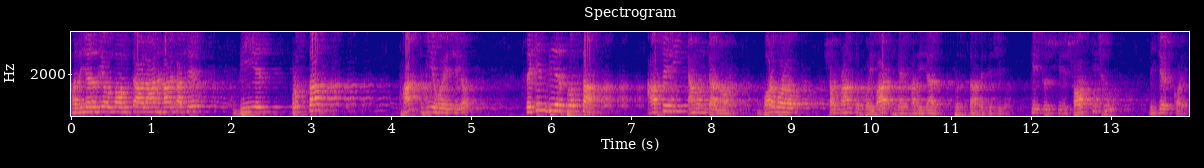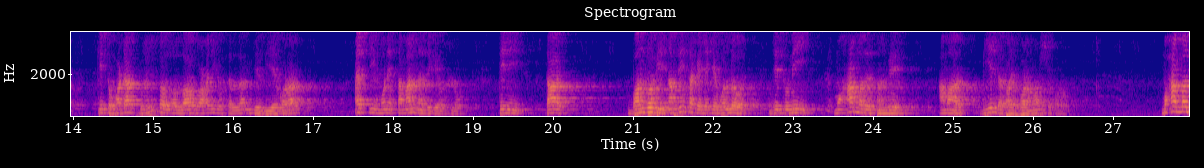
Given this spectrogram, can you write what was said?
খাদিজা রদি আল্লাহ তালা আনহার কাছে বিয়ের প্রস্তাব ফার্স্ট বিয়ে হয়েছিল সেকেন্ড বিয়ের প্রস্তাব আসেনি এমনটা নয়, বড় বড় সম্ভ্রান্ত পরিবার থেকে খাদিজার প্রস্তাব এসেছিল। কিন্তু তিনি সব কিছু রিজেক্ট করে। কিন্তু হঠাৎ হুজুর সাল্লাহ আলী সাল্লামকে বিয়ে করার একটি মনে তামান্না জেগে উঠল। তিনি তার বান্ধবী নাফিসাকে ডেকে বলল যে, তুমি মোহাম্মদের সঙ্গে আমার বিয়ের ব্যাপারে পরামর্শ করো। মোহাম্মদ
